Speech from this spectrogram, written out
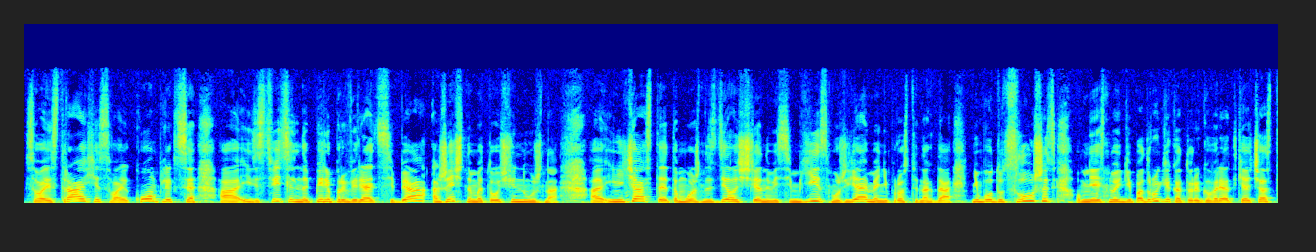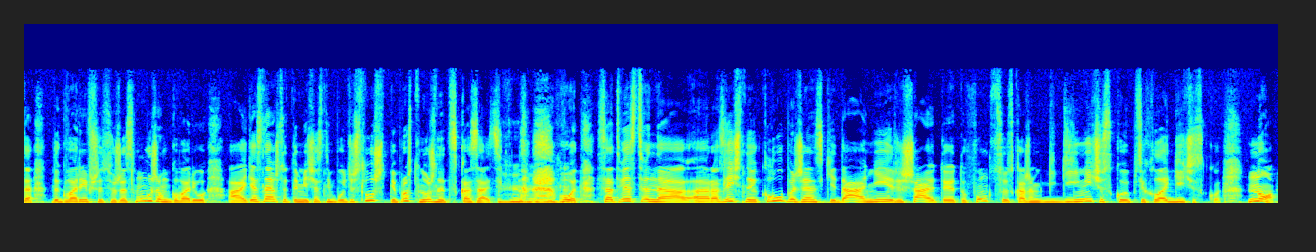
свои страхи, свои комплексы а, и действительно перепроверять себя, а женщинам это очень нужно. И не часто это можно сделать с членами семьи, с мужьями, они просто иногда не будут слушать. У меня есть многие подруги, которые говорят, я часто договорившись уже с мужем, говорю, я знаю, что ты мне сейчас не будешь слушать, мне просто нужно это сказать. Вот, соответственно, различные клубы женские, да, они решают эту функцию, скажем, гигиеническую, психологическую. Но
